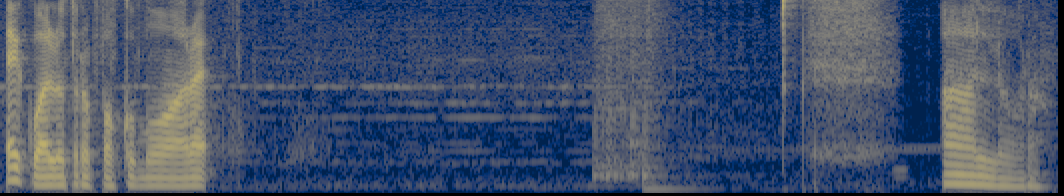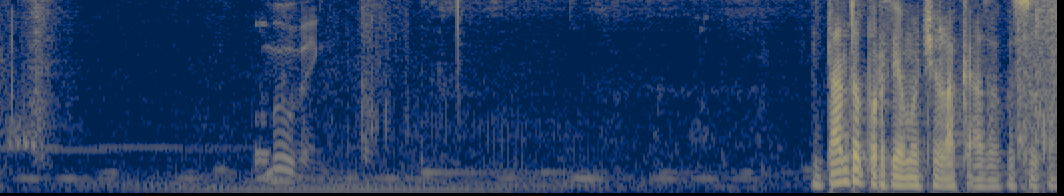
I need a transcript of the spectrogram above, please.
E quello tra poco muore. Allora. Intanto portiamocelo a casa questo qua.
